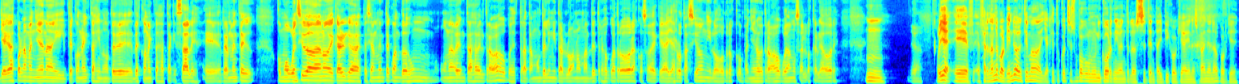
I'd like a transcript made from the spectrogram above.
llegas por la mañana y te conectas y no te desconectas hasta que sales. Eh, realmente como buen ciudadano de carga, especialmente cuando es una ventaja del trabajo, pues tratamos de limitarlo a no más de tres o cuatro horas, cosa de que haya rotación y los otros compañeros de trabajo puedan usar los cargadores. Mm. Oye, eh, Fernando, volviendo al tema, ya que tu coche es un poco un unicornio entre los setenta y pico que hay en España, ¿no? Porque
